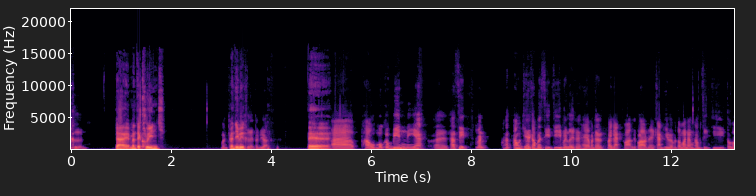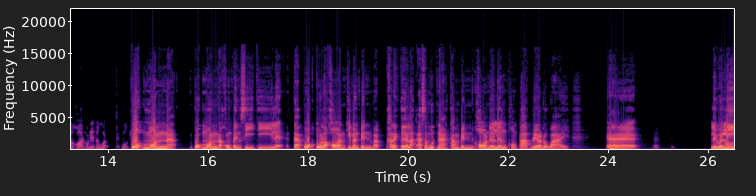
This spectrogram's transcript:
เขินใช่ มันจะคลินช์ๆ มันมันจะมีเขินตรงที่ว่าเอออ่า เผ่าโมกาบินเนี้ยเออถ้าซีมันถ้าเอาจริงให้กลับเป็นซีจีไปเลยแท้ๆมันจะประหยัดกว่าหรือเปล่าในการที่แบบต้องมานั่งทำซีจีตัวละครพวกนี้ทั้งหมด พวกมอนน่ะพวกมอนน่ะคงเป็น CG แหละ แต่พวกตัวละครที่มันเป็นแบบคาแรคเตอร์หลักอะสมมตินะทำเป็นคอเนื้อเรื่องของภาคเบลล์วายเอ่อเลเวลลี่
